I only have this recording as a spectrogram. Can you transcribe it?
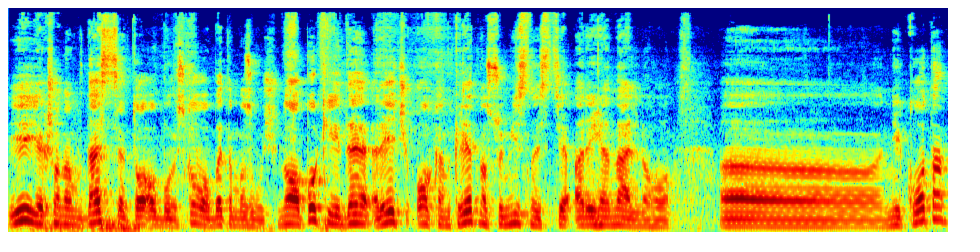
І якщо нам вдасться, то обов'язково об этом озвучу. Ну а поки йде річ о конкретно сумісності оригінального е- Нікота,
